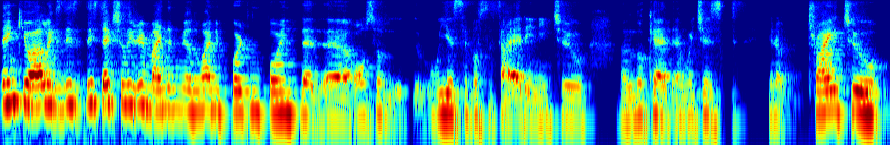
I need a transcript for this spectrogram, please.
Thank you, Alex. This, this actually reminded me on one important point that uh, also we as civil society need to uh, look at, uh, which is, you know, trying to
